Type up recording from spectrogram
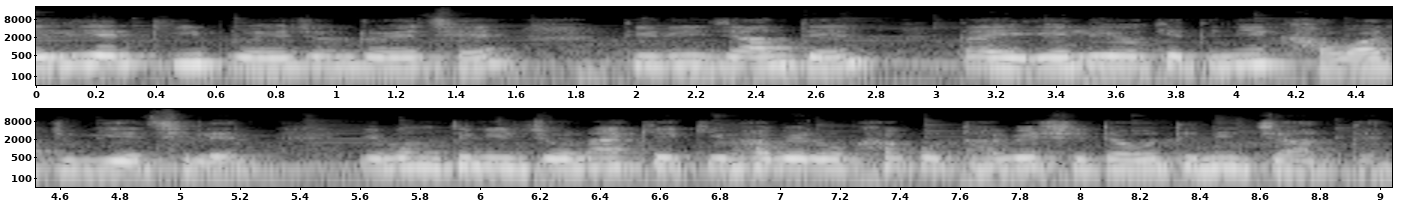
এলিয়ের কি প্রয়োজন রয়েছে, তিনি জানতেন তাই এলিওকে তিনি খাওয়ার জুগিয়েছিলেন এবং তিনি জোনাকে কীভাবে রক্ষা করতে হবে সেটাও তিনি জানতেন।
